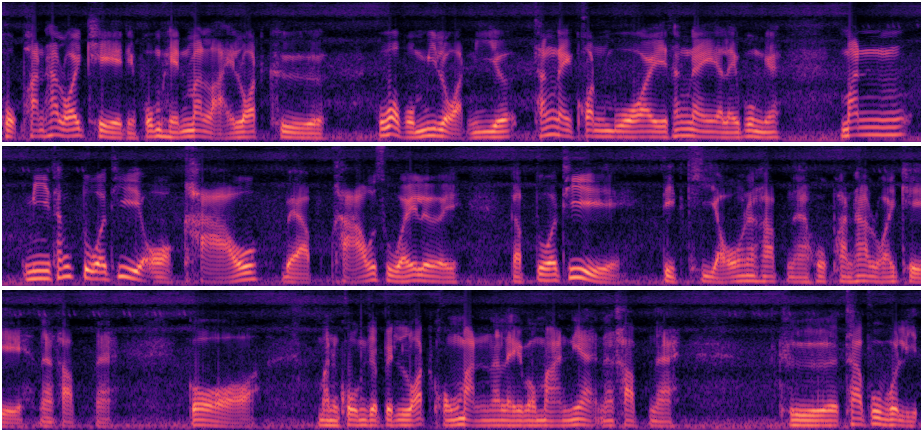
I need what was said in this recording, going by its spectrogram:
6,500K เนี่ยผมเห็นมาหลายล็อตคือ ราะว่าผมมีหลอดนี้เยอะทั้งในคอนวอยทั้งในอะไรพวกเนี้ยมันมีทั้งตัวที่ออกขาวแบบขาวสวยเลย กับตัวที่ติดเขียวนะครับนะ 6,500K นะครับนะก็มันคงจะเป็นล็อตของมันอะไรประมาณเนี้ยนะครับนะคือถ้าผู้ผลิต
